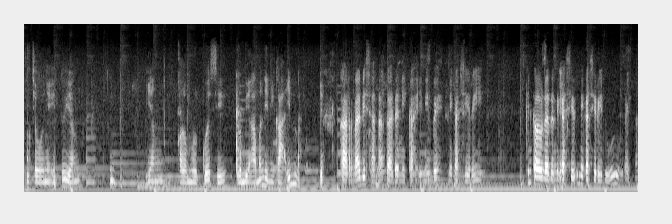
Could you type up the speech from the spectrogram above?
Si cowoknya itu yang yang kalau menurut gue sih lebih aman dinikahin lah. Karena di sana nggak ada nikah ini beh, nikah siri. Mungkin kalau udah ada nikah siri, nikah siri dulu mereka.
